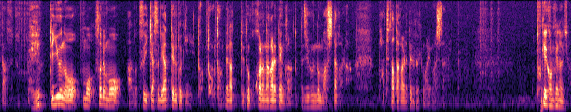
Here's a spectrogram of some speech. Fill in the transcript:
たんです。っていうのをもうそれもあのツイキャスでやってる時にドンドンドンってなってどこから流れてんかなと思って自分の真下からパッて叩かれてる時もありましたね。時計関係ないじゃん。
